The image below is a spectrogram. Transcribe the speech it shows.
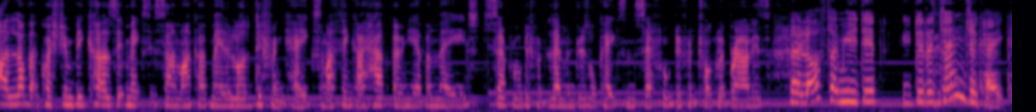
I love that question because it makes it sound like I've made a lot of different cakes, and I think I have only ever made several different lemon drizzle cakes and several different chocolate brownies. No, last time you did you did a did ginger I? cake.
